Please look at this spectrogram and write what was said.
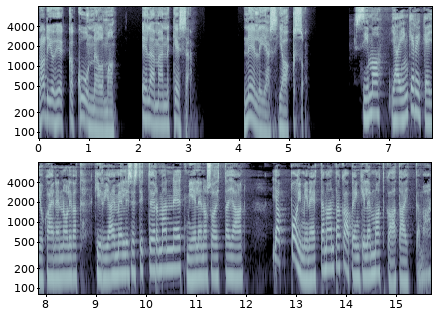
Radiohiekka kuunnelma Elämän kesä. Neljäs jakso. Simo ja Inkeri Keijukainen olivat kirjaimellisesti törmänneet mielenosoittajaan ja poimineet tämän takapenkille matkaa taittamaan.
